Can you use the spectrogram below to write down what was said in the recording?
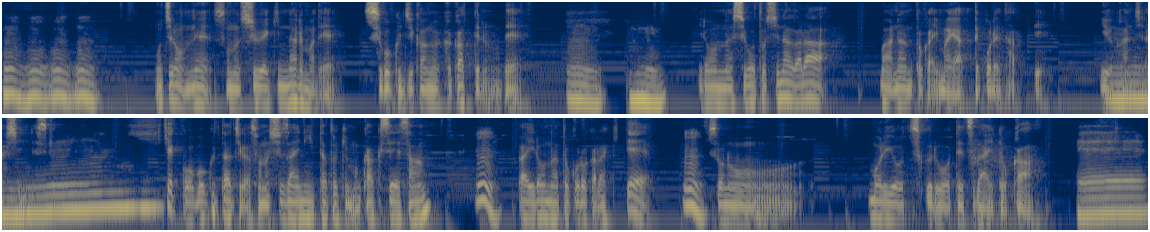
うんうんうんうん。もちろんね、その収益になるまですごく時間がかかってるので、うん。うん。いろんな仕事しながら、まあなんとか今やってこれたっていう感じらしいんですけど、結構僕たちがその取材に行った時も学生さん。がいろんなところから来て、うん。その森を作るお手伝いとか、へ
